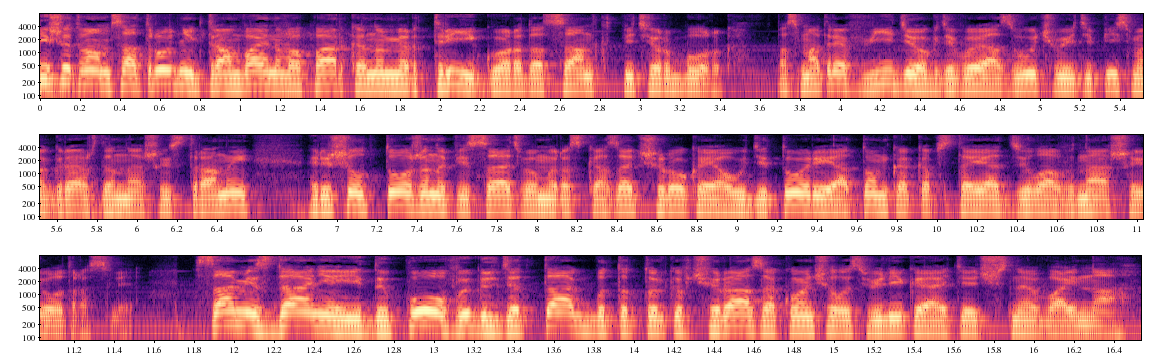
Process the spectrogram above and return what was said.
Пишет вам сотрудник трамвайного парка номер 3 города Санкт-Петербург. Посмотрев видео, где вы озвучиваете письма граждан нашей страны, решил тоже написать вам и рассказать широкой аудитории о том, как обстоят дела в нашей отрасли. Сами здания и депо выглядят так, будто только вчера закончилась Великая Отечественная война.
